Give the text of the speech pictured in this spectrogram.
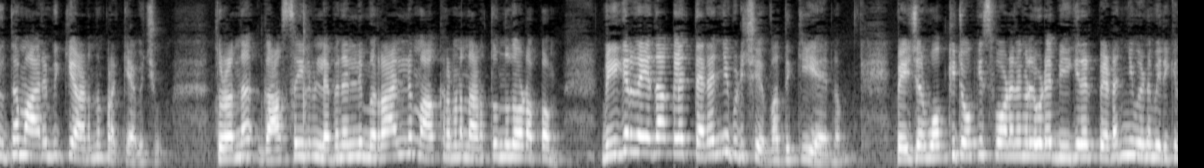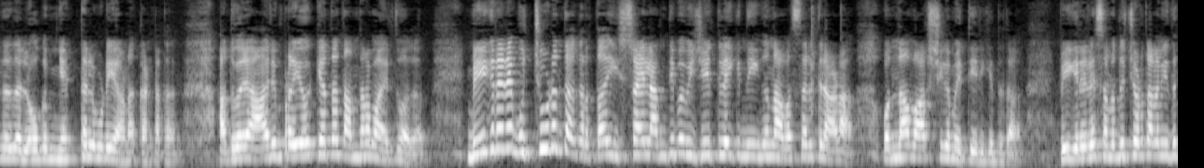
യുദ്ധം ആരംഭിക്കുകയാണെന്നും പ്രഖ്യാപിച്ചു. തുടർന്ന് ഗാസയിലും ലെബനനിലും ഇറാനിലും ആക്രമണം നടത്തുന്നതോടൊപ്പം ഭീകര നേതാക്കളെ തെരഞ്ഞു പിടിച്ച് വധിക്കുകയായിരുന്നു. പേജർ വോക്കി ടോക്കി സ്ഫോടനങ്ങളിലൂടെ ഭീകരർ പിടഞ്ഞു വീണുമിരിക്കുന്നത് ലോകം ഞെട്ടലോടെയാണ് കണ്ടത്. അതുവരെ ആരും പ്രയോഗിക്കാത്ത തന്ത്രമായിരുന്നു അത്. ഭീകരരെ മുച്ചൂടും തകർത്ത് ഇസ്രായേൽ അന്തിമ വിജയത്തിലേക്ക് നീങ്ങുന്ന അവസരത്തിലാണ് ഒന്നാം വാർഷികം എത്തിയിരിക്കുന്നത്. ഭീകരരെ സംബന്ധിച്ചിടത്തോളം ഇത്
